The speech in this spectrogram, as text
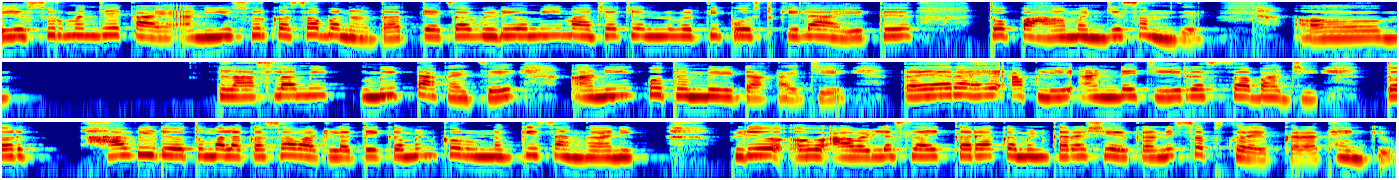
येसूर म्हणजे काय आणि येसूर कसा बनवतात त्याचा व्हिडिओ मी माझ्या चॅनलवरती पोस्ट केला आहे ते तो पहा म्हणजे समजेल. लास्टला मीठ मीठ टाकायचे आणि कोथिंबीर टाकायची. तयार आहे आपली अंड्याची रस्सा भाजी. तर हा व्हिडिओ तुम्हाला कसा वाटला ते कमेंट करून नक्की सांगा आणि व्हिडिओ आवडल्यास लाईक करा कमेंट करा शेअर करा आणि सबस्क्राईब करा. थँक्यू.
